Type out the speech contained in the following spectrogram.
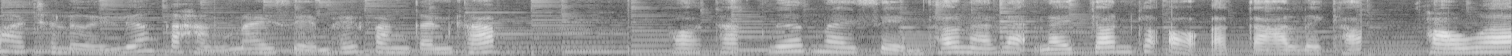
มาเฉลยเรื่องกระหังนายเสมให้ฟังกันครับ พอทักเรื่องนายเสมเท่านั้นแหละนายจ้อนก็ออกอาการเลยครับเขาว่า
